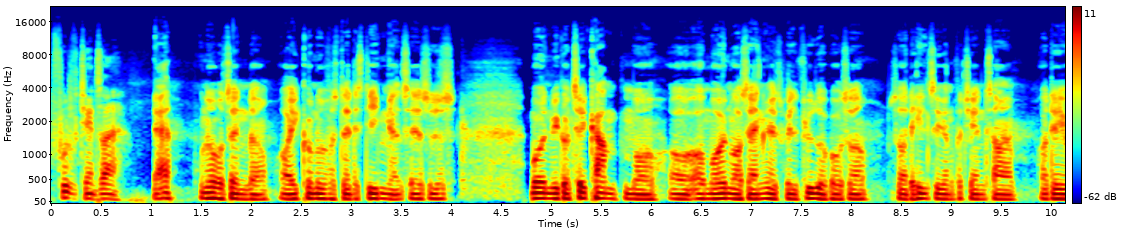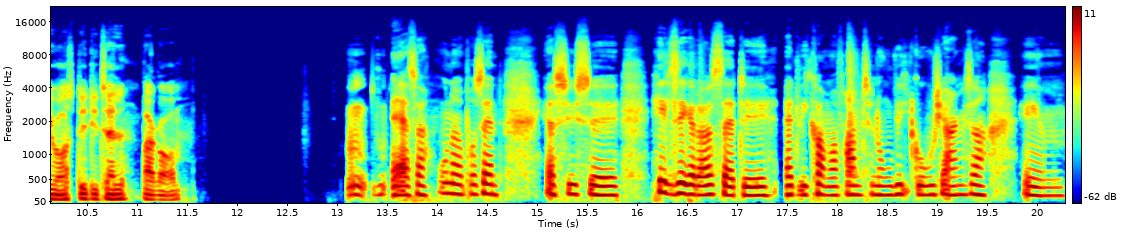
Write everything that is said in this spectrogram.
fuldt fortjent sejr. Ja, 100% og ikke kun ud fra statistikken. Altså, jeg synes, måden, vi går til kampen, og, og, og måden, vores angrebsspil flyder på, så, så er det helt sikkert en fortjent sejr. Og det er jo også det, de tal bakker om. Mm, altså, 100 procent. Jeg synes øh, helt sikkert også, at, øh, at vi kommer frem til nogle vildt gode chancer. Øhm,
